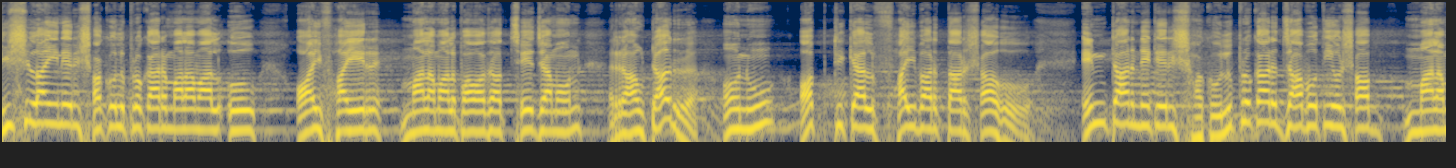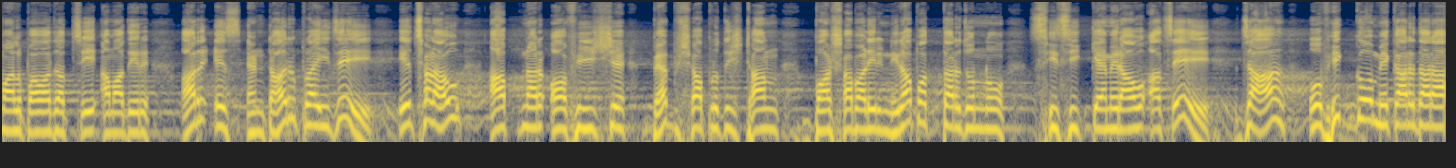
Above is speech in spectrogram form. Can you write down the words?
ডিশ লাইনের সকল প্রকার মালামাল ও ওয়াইফাইয়ের মালামাল পাওয়া যাচ্ছে, যেমন রাউটার অনু অপটিক্যাল ফাইবার তার সহ। ইন্টারনেটের সকল প্রকার যাবতীয় সব মালামাল পাওয়া যাচ্ছে আমাদের আর এস এন্টারপ্রাইজে এছাড়াও আপনার অফিস ব্যবসা প্রতিষ্ঠান, বাসাবাড়ির নিরাপত্তার জন্য সিসি ক্যামেরাও আছে, যা অভিজ্ঞ মেকার দ্বারা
